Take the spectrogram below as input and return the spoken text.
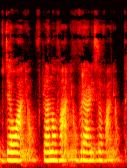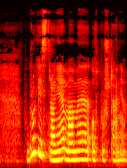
w działaniu, w planowaniu, w realizowaniu. Po drugiej stronie mamy odpuszczanie.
